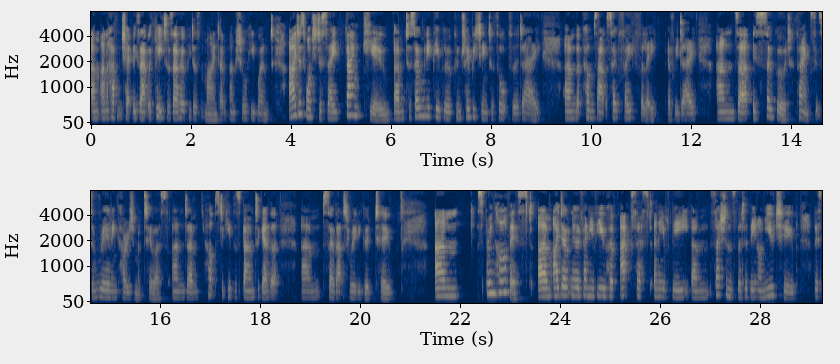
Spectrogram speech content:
Um, and I haven't checked these out with Peter, so I hope he doesn't mind. I'm, I'm sure he won't. I just wanted to say thank you um, to so many people who are contributing to Thought for the Day um, that comes out so faithfully every day and uh, is so good. Thanks. It's a real encouragement to us and um, helps to keep us bound together. Um, so that's really good too. Um, Spring Harvest. Um, I don't know if any of you have accessed any of the um, sessions that have been on YouTube this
